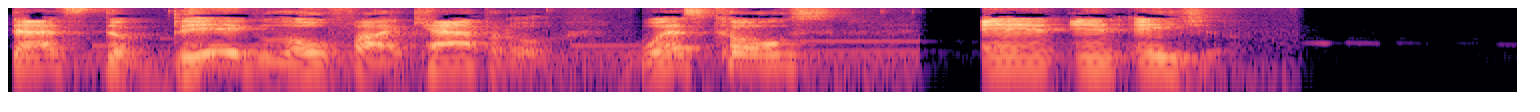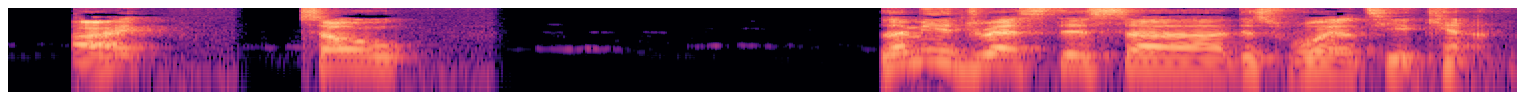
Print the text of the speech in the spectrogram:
That's the big lo fi capital. West Coast, and in Asia. All right. So let me address this uh, this royalty accounting.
